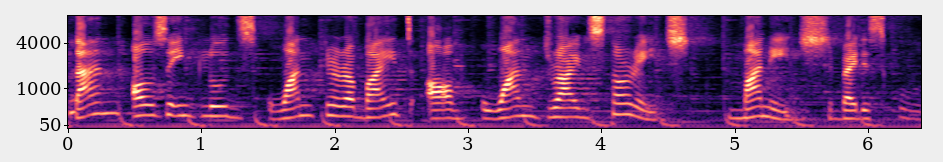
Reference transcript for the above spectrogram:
plan also includes 1 terabyte of OneDrive storage managed by the school.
